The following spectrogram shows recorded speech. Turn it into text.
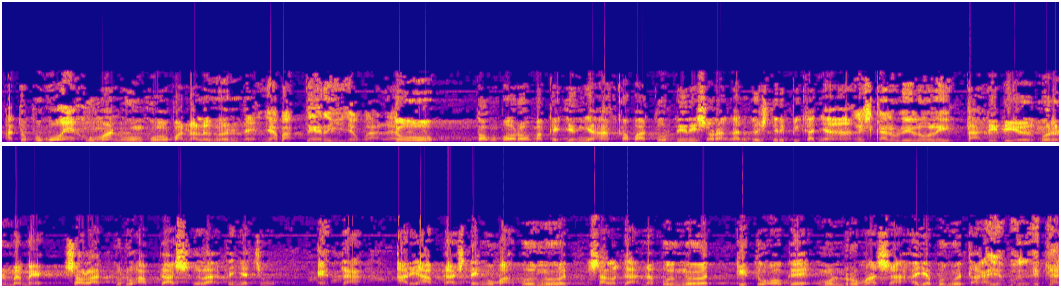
atau pugoe eh kuman wungkul panah lengan teh nya bakteri nya tuh tong boro make jengnya ah kabatur diri sorangan geus diri pikannya geus kaluli luli tah di dia meureun memeh salat kudu abdas heula teh nyacu. Eta. Ari abdas teh ngumah beungeut salgana beungeut kitu oge mun rumasa aya beungeutan aya bangetan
